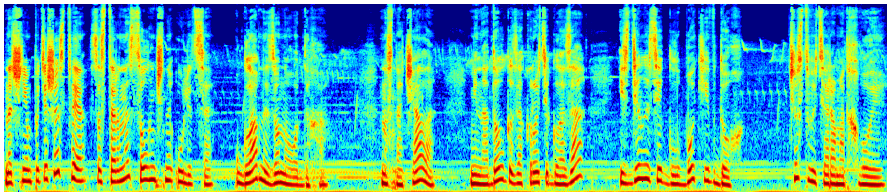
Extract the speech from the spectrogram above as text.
Начнем путешествие со стороны Солнечной улицы, у главной зоны отдыха. Но сначала ненадолго закройте глаза и сделайте глубокий вдох. Чувствуете аромат хвои?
